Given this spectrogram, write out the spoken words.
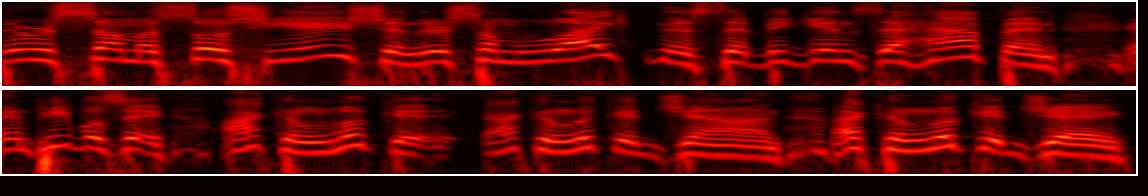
there is some association, there's some likeness that begins to happen. And people say, I can look at I can look at John, I can look at Jay,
